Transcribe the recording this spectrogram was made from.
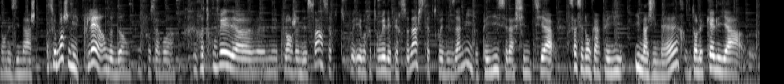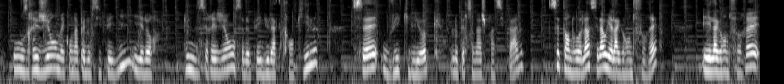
dans, les images. Parce que moi, je m'y plais hein, dedans, il faut savoir. Retrouver euh, mes planches de dessin, c'est retrouver, des personnages, c'est retrouver des amis. Le pays, c'est la Chintia. Ça, c'est donc un pays imaginaire, dans lequel il y a 11 régions, mais qu'on appelle aussi pays. Et alors, l'une de ces régions, c'est le pays du lac tranquille. C'est où vit Kiliok, le personnage principal. Cet endroit-là, c'est là où il y a la grande forêt. Et la grande forêt,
